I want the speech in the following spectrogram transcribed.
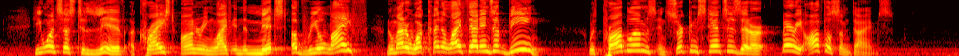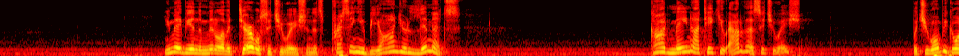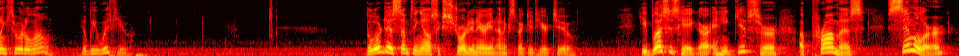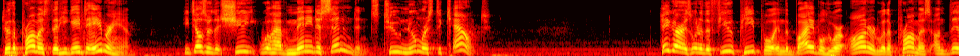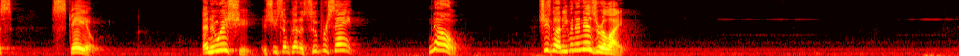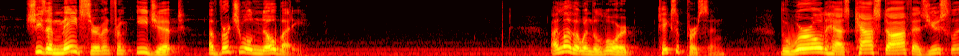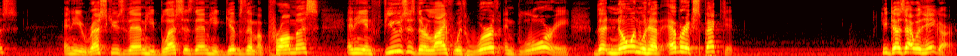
He wants us to live a Christ honoring life in the midst of real life, no matter what kind of life that ends up being, with problems and circumstances that are very awful sometimes. You may be in the middle of a terrible situation that's pressing you beyond your limits. God may not take you out of that situation, but you won't be going through it alone. He'll be with you. The Lord does something else extraordinary and unexpected here, too. He blesses Hagar and he gives her a promise similar to the promise that he gave to Abraham. He tells her that she will have many descendants, too numerous to count. Hagar is one of the few people in the Bible who are honored with a promise on this scale. And who is she? Is she some kind of super saint? No. She's not even an Israelite. She's a maidservant from Egypt, a virtual nobody. I love it when the Lord takes a person the world has cast off as useless and he rescues them, he blesses them, he gives them a promise, and he infuses their life with worth and glory that no one would have ever expected. He does that with Hagar.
